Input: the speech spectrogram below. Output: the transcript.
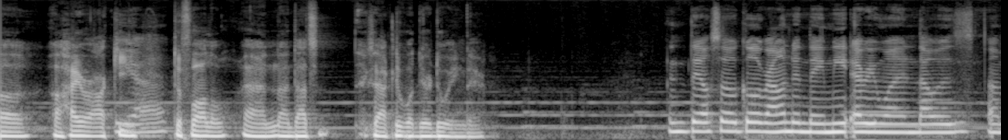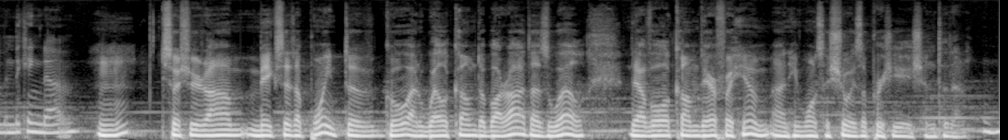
a, a hierarchy yeah. to follow, and, and that's exactly what they're doing there. And they also go around and they meet everyone that was um, in the kingdom. Mm-hmm. So Sri Ram makes it a point to go and welcome the Bharat as well. They have all come there for him, and he wants to show his appreciation to them. Mm-hmm.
